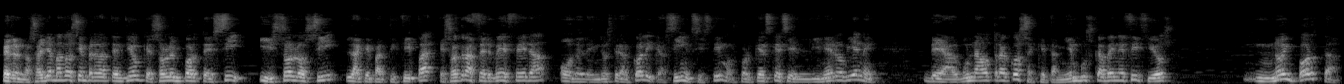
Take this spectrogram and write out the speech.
Pero nos ha llamado siempre la atención que solo importe sí y solo sí la que participa es otra cervecera o de la industria alcohólica. Sí, insistimos, porque es que si el dinero viene de alguna otra cosa que también busca beneficios, no importa.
